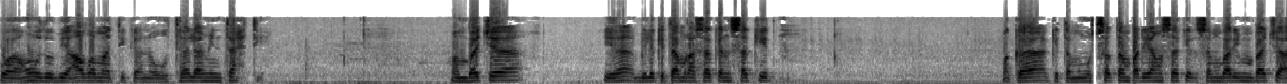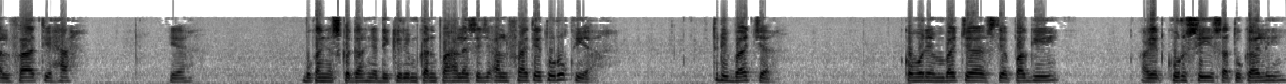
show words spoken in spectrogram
وأعوذ بعظمتك أن أغتال من تحتي membaca ya bila kita merasakan sakit maka kita mengusap tempat yang sakit sembari membaca Al-Fatihah ya bukannya sekedarnya dikirimkan pahala saja Al-Fatihah itu ruqyah itu dibaca kemudian membaca setiap pagi ayat kursi satu kali.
